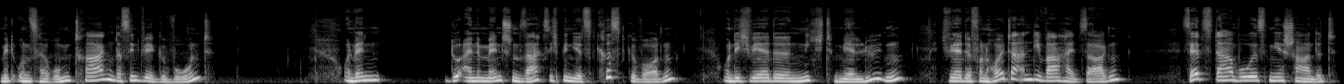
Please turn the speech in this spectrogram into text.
mit uns herumtragen, das sind wir gewohnt. Und wenn du einem Menschen sagst, ich bin jetzt Christ geworden und ich werde nicht mehr lügen, ich werde von heute an die Wahrheit sagen, selbst da, wo es mir schadet.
